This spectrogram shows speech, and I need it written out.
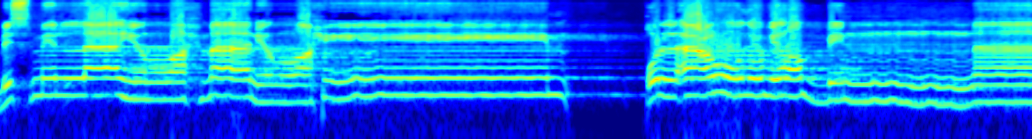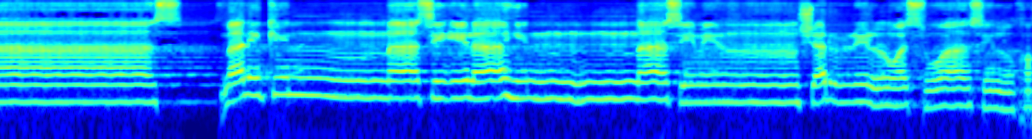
بسم الله الرحمن الرحيم. قل أعوذ برب الناس. ملك الناس إله الناس من شر الوسواس الخناس.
